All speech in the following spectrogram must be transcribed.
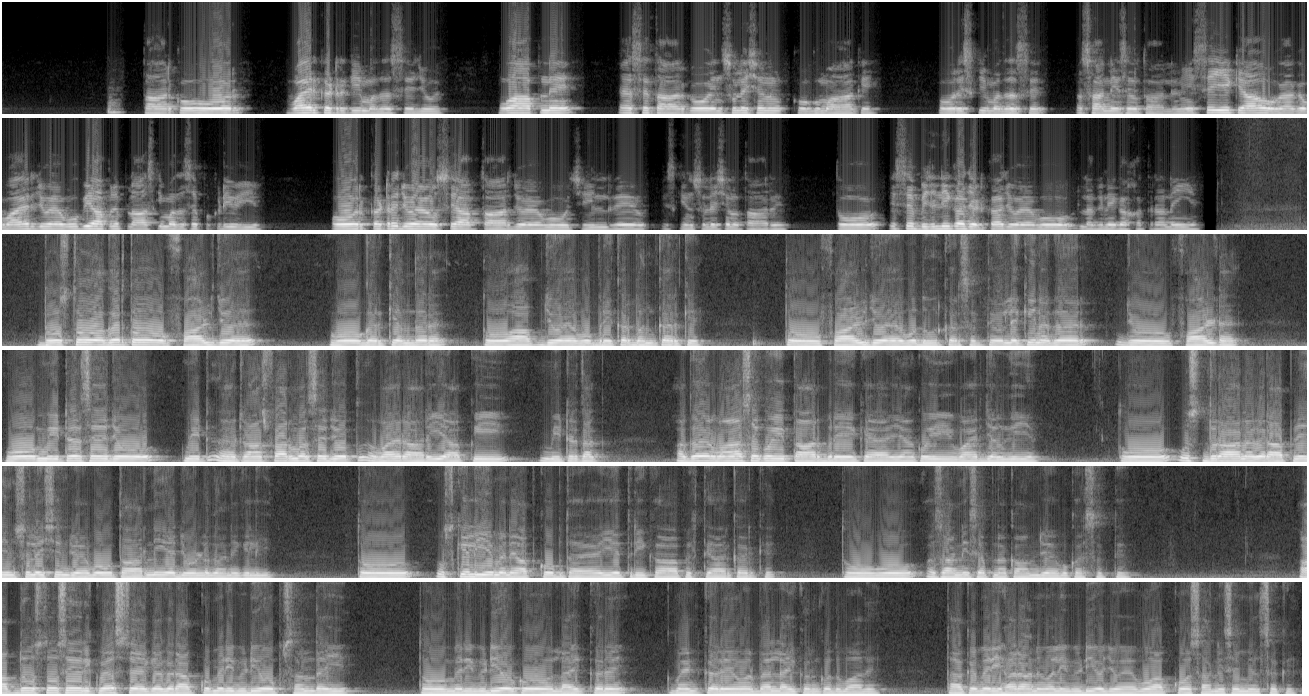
तार को और वायर कटर की मदद से जो है, वो आपने ऐसे तार को इंसुलेशन को घुमा के और इसकी मदद से आसानी से उतार लेनी। इससे ये क्या होगा कि वायर जो है, वो भी आपने प्लास की मदद से पकड़ी हुई है और कटर जो है, उससे आप तार जो है, वो छील रहे हो, इसकी इंसुलेशन उतार रहे तो इससे बिजली का झटका जो है वो लगने का ख़तरा नहीं है। दोस्तों, अगर तो फॉल्ट जो है वो घर के अंदर है तो आप जो है वो ब्रेकर बंद करके तो फॉल्ट जो है वो दूर कर सकते हो। लेकिन अगर जो फॉल्ट है, वो मीटर से जो मीटर ट्रांसफार्मर से जो वायर आ रही है आपकी मीटर तक, अगर वहाँ से कोई तार ब्रेक है या कोई वायर जल गई है तो उस दौरान अगर आपने इंसुलेशन जो है वो उतारनी है जोड़ लगाने के लिए तो उसके लिए मैंने आपको बताया ये तरीका आप इख्तियार करके तो वो आसानी से अपना काम जो है वो कर सकते हो। आप दोस्तों से रिक्वेस्ट है कि अगर आपको मेरी वीडियो पसंद आई तो मेरी वीडियो को लाइक करें कमेंट करें और बेल आइकन को दबा दें, ताकि मेरी हर आने वाली वीडियो जो है वो आपको आसानी से मिल सके।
